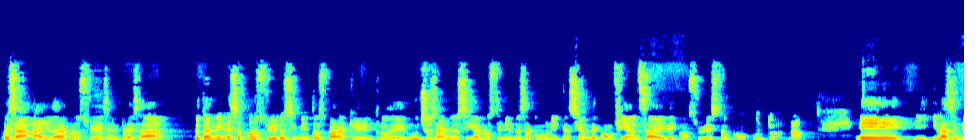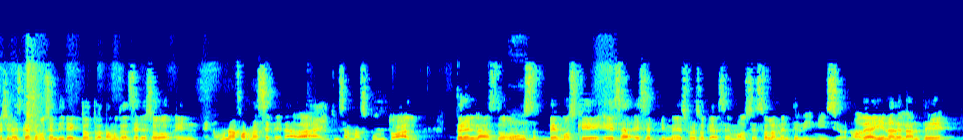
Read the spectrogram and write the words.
Pues a ayudar a construir esa empresa pero también eso construye los cimientos para que dentro de muchos años sigamos teniendo esa comunicación de confianza y de construir esto en conjunto, ¿no? Eh, y, las impresiones que hacemos en directo tratamos de hacer eso en, en, una forma acelerada y quizá más puntual, pero en las dos vemos que esa, ese primer esfuerzo que hacemos es solamente el inicio, ¿no? De ahí en adelante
